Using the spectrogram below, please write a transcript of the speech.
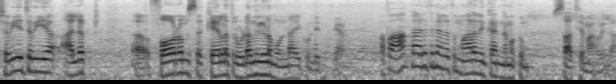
ചെറിയ ചെറിയ അലർട്ട് ഫോറംസ് കേരളത്തിൽ കേരളത്തിലുടനീളം ഉണ്ടായിക്കൊണ്ടിരിക്കുകയാണ്. അപ്പോൾ ആ കാര്യത്തിനകത്ത് മാറി നിൽക്കാൻ നമുക്കും സാധ്യമാവില്ല.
